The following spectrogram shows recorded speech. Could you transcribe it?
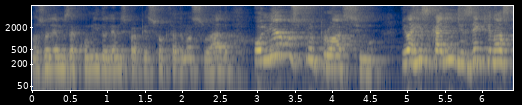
Nós olhamos a comida, olhamos para a pessoa que está do nosso lado, olhamos para o próximo. Eu arriscaria em dizer que nós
